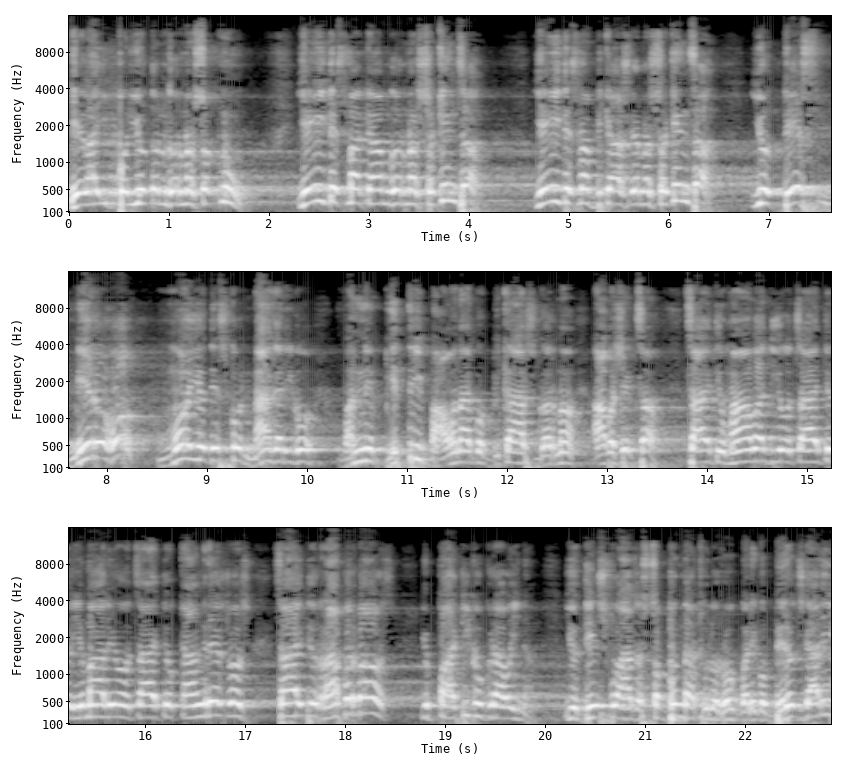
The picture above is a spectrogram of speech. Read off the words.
यसलाई परिवर्तन गर्न सक्नु। यही देशमा काम गर्न सकिन्छ। यही देशमा विकास गर्न सकिन्छ। यो देश मेरो हो म यो देशको नागरिक हो भन्ने भित्री भावनाको विकास गर्न आवश्यक छ। चाहे त्यो माओवादी हो चाहे त्यो एमाले हो चाहे त्यो काङ्ग्रेस होस् चाहे त्यो रापरवा होस् यो पार्टीको कुरा होइन। यो देशको आज सबभन्दा ठुलो रोग भनेको बेरोजगारी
